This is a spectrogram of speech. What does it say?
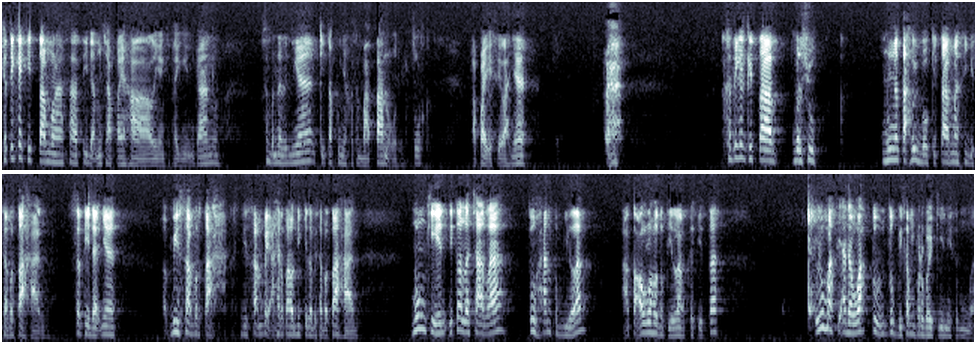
Ketika kita merasa tidak mencapai hal yang kita inginkan, sebenarnya kita punya kesempatan untuk apa istilahnya ketika kita bersyukur mengetahui bahwa kita masih bisa bertahan, setidaknya bisa bertahan sampai akhir tahun ini kita bisa bertahan, mungkin itu adalah cara Tuhan untuk bilang atau Allah untuk bilang ke kita, lu masih ada waktu untuk bisa memperbaiki ini semua.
